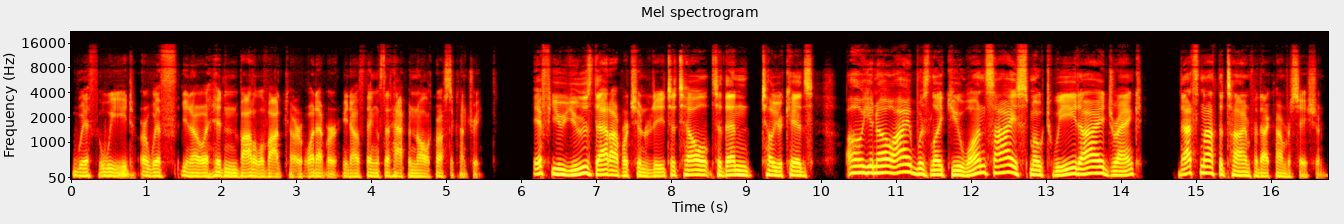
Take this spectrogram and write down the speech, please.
with weed or with, you know, a hidden bottle of vodka or whatever, you know, things that happen all across the country. If you use that opportunity to tell, to then tell your kids, oh, you know, I was like you once, I smoked weed, I drank, that's not the time for that conversation.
